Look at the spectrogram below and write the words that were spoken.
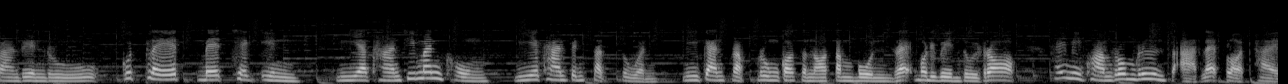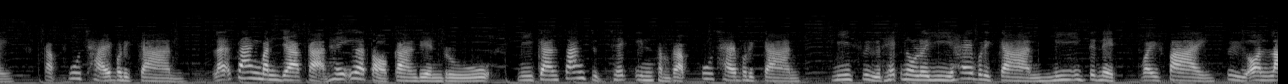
การเรียนรู้ Good Place Best Check In มีอาคารที่มั่นคง มีอาคารเป็นสัดส่วน มีการปรับปรุงกศนตำบล และบริเวณโดยรอบ ให้มีความร่มรื่นสะอาดและปลอดภัย กับผู้ใช้บริการ และสร้างบรรยากาศให้เอื้อต่อการเรียนรู้ มีการสร้างจุดเช็คอินสำหรับผู้ใช้บริการ มีสื่อเทคโนโลยีให้บริการ มีอินเทอร์เน็ต Wi-Fi สื่อออนไล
